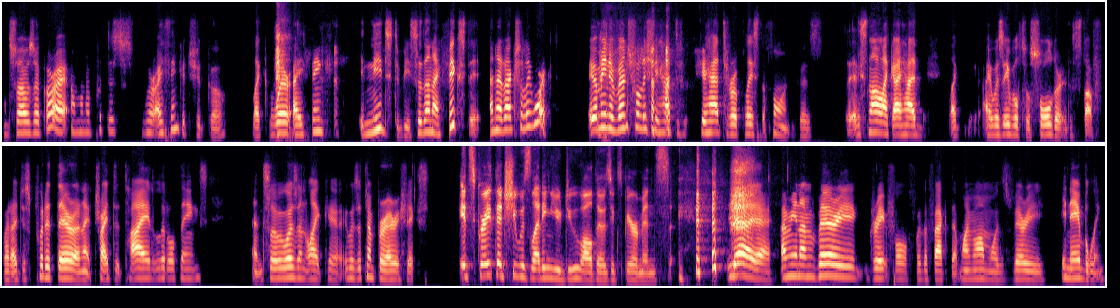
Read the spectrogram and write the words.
And so I was like, all right, I'm going to put this where I think it should go, like where I think it needs to be. So then I fixed it and it actually worked. I mean, eventually she had to she had to replace the phone because it's not like I had like I was able to solder the stuff, but I just put it there and I tried to tie little things. And so it wasn't like a, it was a temporary fix. It's great that she was letting you do all those experiments. yeah, yeah. I mean, I'm very grateful for the fact that my mom was very enabling.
